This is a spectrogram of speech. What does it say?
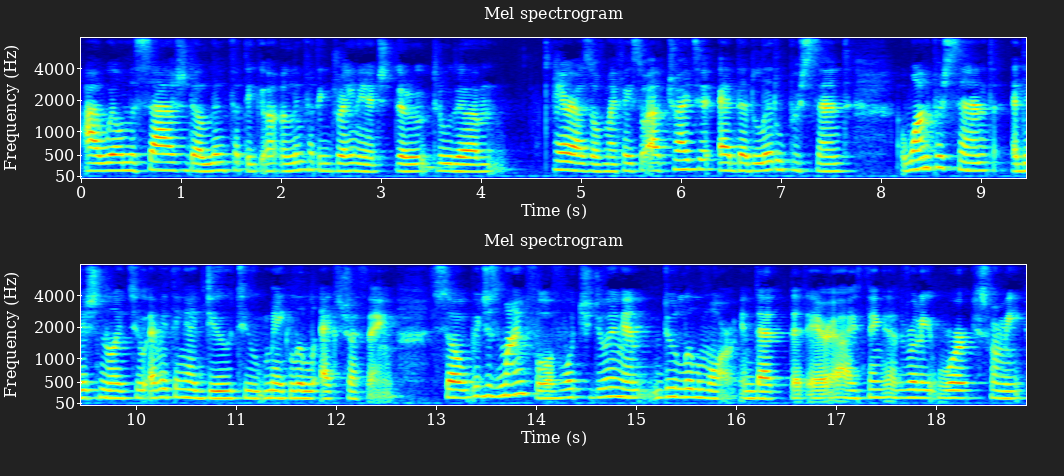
I will massage the lymphatic uh, lymphatic drainage through, through the um, areas of my face. So I try to add that little percent. 1% additionally to everything I do to make little extra thing. So be just mindful of what you're doing and do a little more in that that area. I think that really works for me.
